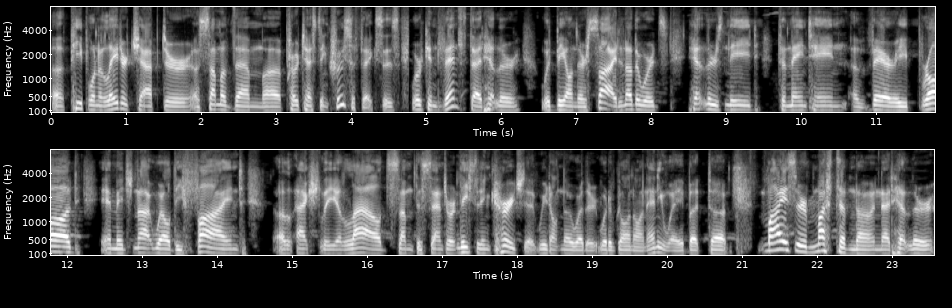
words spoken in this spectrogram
uh, people in a later chapter, uh, some of them uh, protesting crucifixes, were convinced that Hitler would be on their side. In other words, Hitler's need to maintain a very broad image, not well defined, uh, actually allowed some dissent, or at least it encouraged it. We don't know whether it would have gone on anyway, but uh, must have known that Hitler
